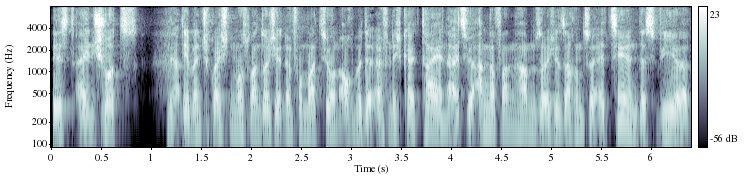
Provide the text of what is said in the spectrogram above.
ist ein Schutz. Ja. Dementsprechend muss man solche Informationen auch mit der Öffentlichkeit teilen. Als wir angefangen haben, solche Sachen zu erzählen, dass wir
